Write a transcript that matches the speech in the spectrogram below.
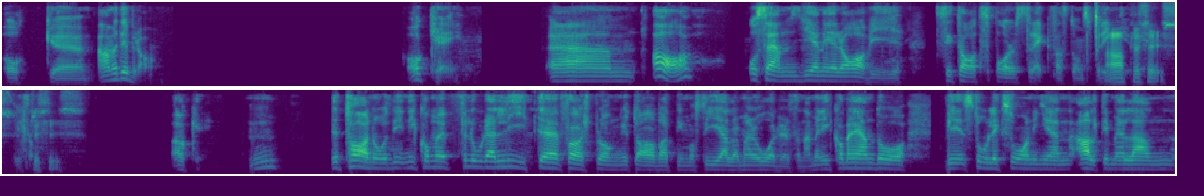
Och eh, ja, men det är bra. Okej. Ehm, ja, och sen ger ni er av i citat spårsträck fast de springer. Ja, precis. liksom. precis. Okej. Mm. Det tar nog, ni, ni kommer förlora lite försprång utav att ni måste ge alla de här orderserna, men ni kommer ändå vid storleksordningen alltid mellan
